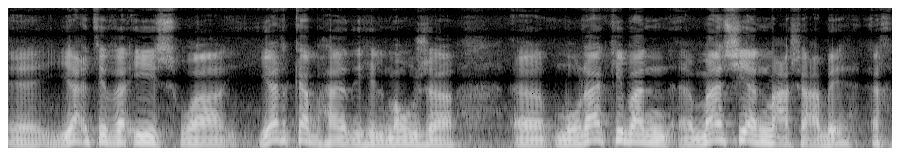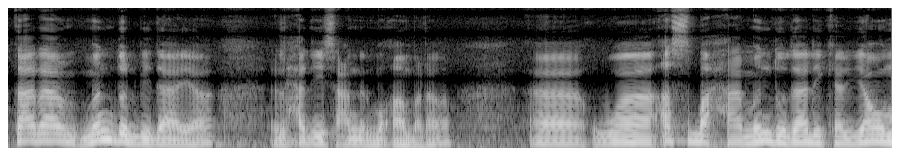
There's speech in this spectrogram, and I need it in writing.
آه، يأتي الرئيس ويركب هذه الموجة آه، مراكبا ماشيا مع شعبه اختار منذ البداية الحديث عن المؤامرة. وأصبح منذ ذلك اليوم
